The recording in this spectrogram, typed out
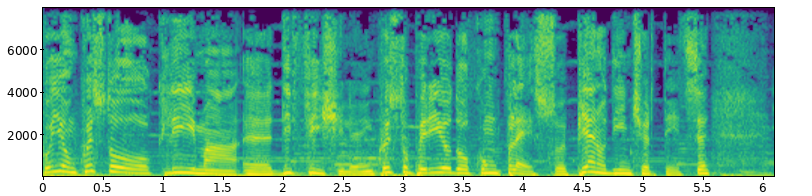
Ecco, io in questo clima eh, difficile, in questo periodo complesso e pieno di incertezze,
